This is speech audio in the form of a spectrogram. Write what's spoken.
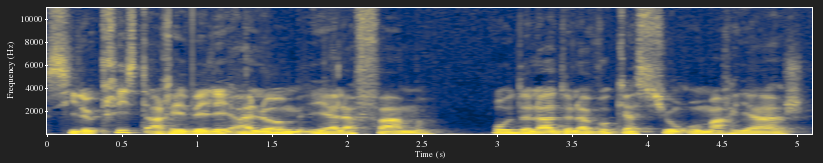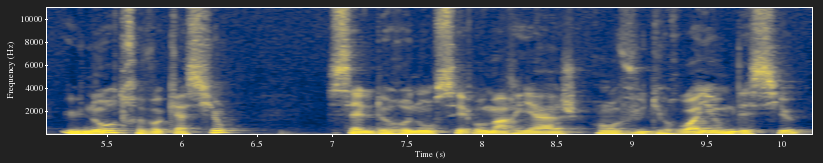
Si le Christ a révélé à l'homme et à la femme au-delà de la vocation au mariage, une autre vocation, celle de renoncer au mariage en vue du royaume des cieux,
